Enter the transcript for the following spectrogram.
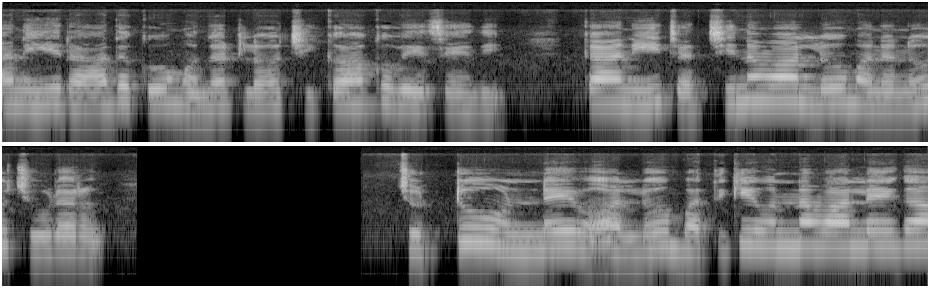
అని రాధకు మొదట్లో చికాకు వేసేది. కానీ చచ్చిన వాళ్ళు మనను చూడరు. చుట్టూ ఉండే వాళ్ళు బతికి ఉన్న వాళ్ళేగా.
